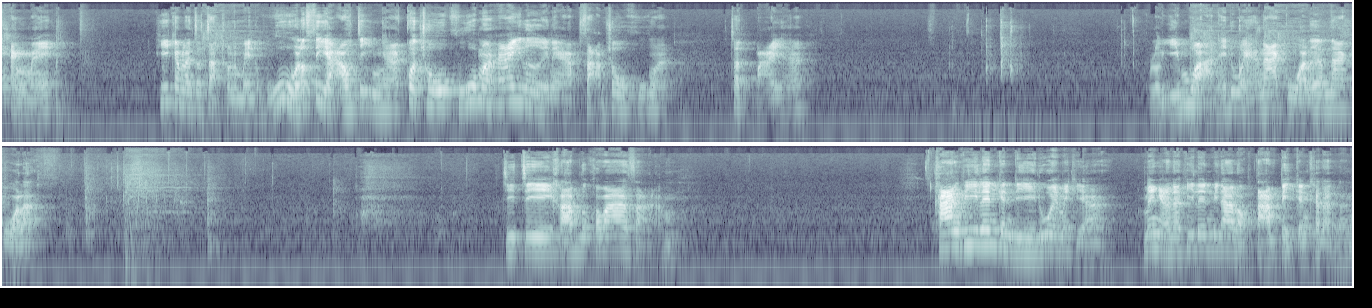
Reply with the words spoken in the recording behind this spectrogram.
แข่งไหม พี่กำลังจะจัดทัวร์นาเมนต์โอ้โหแล้วเสียเอาจริงฮะ กดโชว์คูมาให้เลยนะครับสามโชว์คูฮะจัดไปฮะแล้วยิ้มหวานให้ด้วยฮะน่ากลัวเริ่มน่ากลัวล้วจีจีครับลูกเขาว่าสามข้างพี่เล่นกันดีด้วยเมื่อกี้ไม่งั้นนะพี่เล่นไม่ได้หรอกตามปิดกันขนาดนั้น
